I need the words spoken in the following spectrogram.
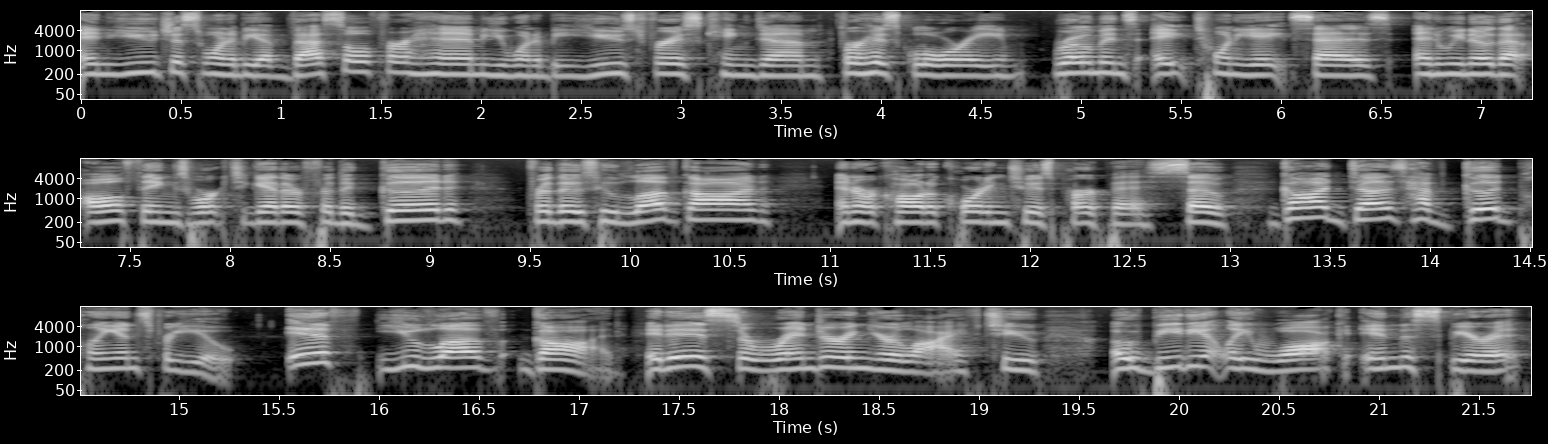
and you just want to be a vessel for him, you want to be used for his kingdom, for his glory. Romans 8:28 says, "And we know that all things work together for the good for those who love God and are called according to his purpose." So, God does have good plans for you. If you love God, it is surrendering your life to obediently walk in the spirit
